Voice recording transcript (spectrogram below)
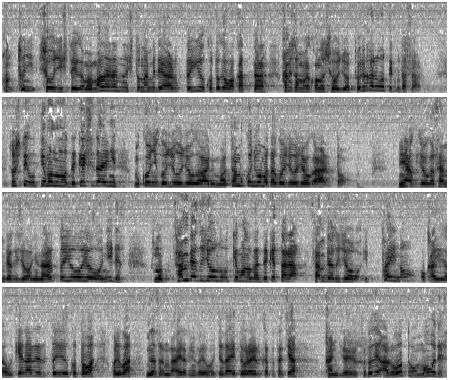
本当に生じ否定がままならぬ人の身であるということが分かったら神様がこの生じを取り払うてくださる。そして受け物の出家次第に向こうに五十条がありまた向こうにもまた五十条があると。200条が300条になるというようにです。その300条の受け物ができたら300条いっぱいのおかげが受けられるということはこれは皆さんが愛楽にご用をいただいておられる方たちは感じられることであろうと思うです。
